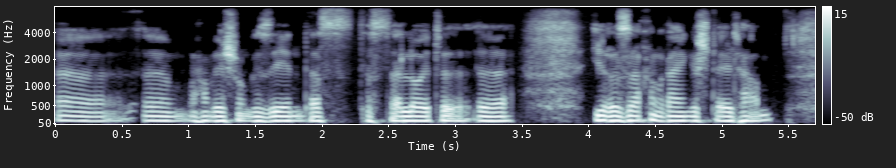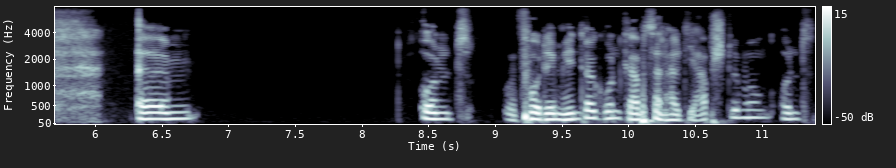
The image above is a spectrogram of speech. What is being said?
äh, äh, haben wir schon gesehen, dass, dass da Leute äh, ihre Sachen reingestellt haben. Ähm, und vor dem Hintergrund gab es dann halt die Abstimmung und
